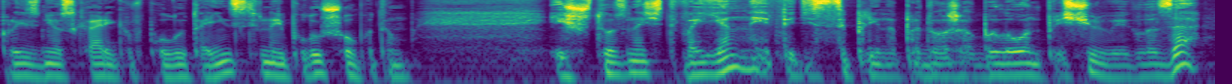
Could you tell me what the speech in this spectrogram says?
произнес Хариков полутаинственно и полушепотом. «И что значит военная эта дисциплина?» продолжал было он, прищуривая глаза –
